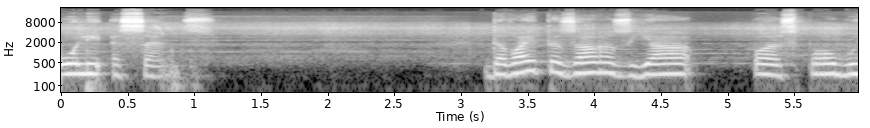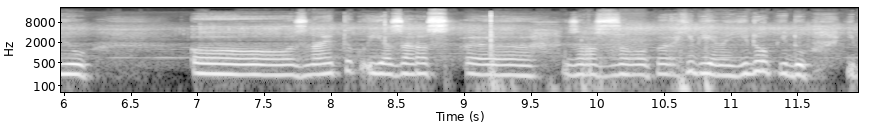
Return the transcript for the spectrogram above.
Holy Essence. Давайте зараз я е, спробую. Е, знаєте, я зараз, е, зараз зроблю перехід, я на гідро піду і,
